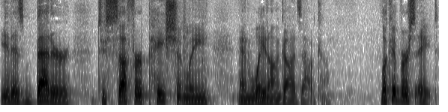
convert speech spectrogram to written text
it is better to suffer patiently and wait on God's outcome. Look at verse 8.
